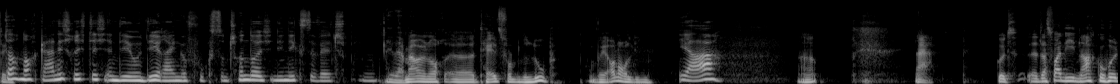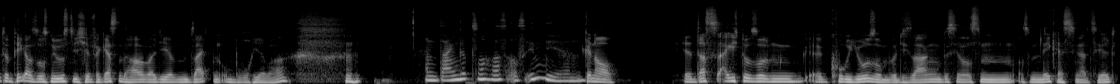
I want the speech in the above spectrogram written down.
Setting. doch noch gar nicht richtig in D&D reingefuchst und schon ich in die nächste Welt springen. Wir haben ja auch noch äh, Tales from the Loop, wo wir auch noch liegen. Ja, Naja, gut. äh, Das war die nachgeholte Pegasus-News, die ich hier vergessen habe, weil die im Seitenumbruch hier war. und dann gibt es noch was aus Indien. Genau. Äh, Das ist eigentlich nur so ein äh, Kuriosum, würde ich sagen, ein bisschen aus dem, aus dem Nähkästchen erzählt.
